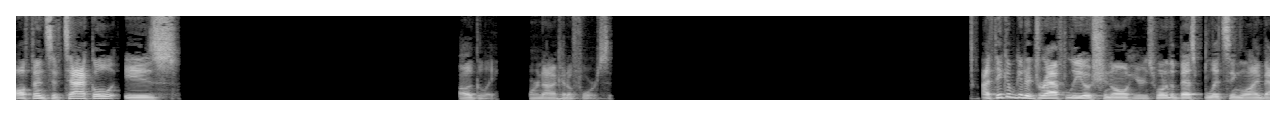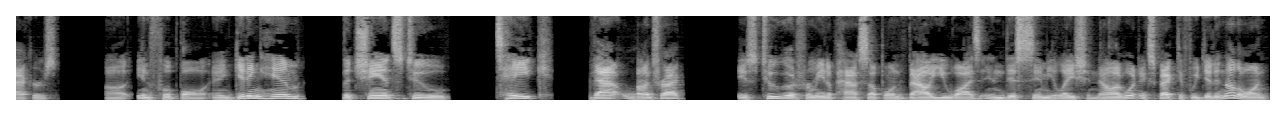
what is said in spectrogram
Offensive tackle is ugly. We're not going to force it. I think I'm going to draft Leo Chenal here. He's one of the best blitzing linebackers uh, in football, and getting him the chance to take that contract is too good for me to pass up on value wise in this simulation. Now, I wouldn't expect if we did another one,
